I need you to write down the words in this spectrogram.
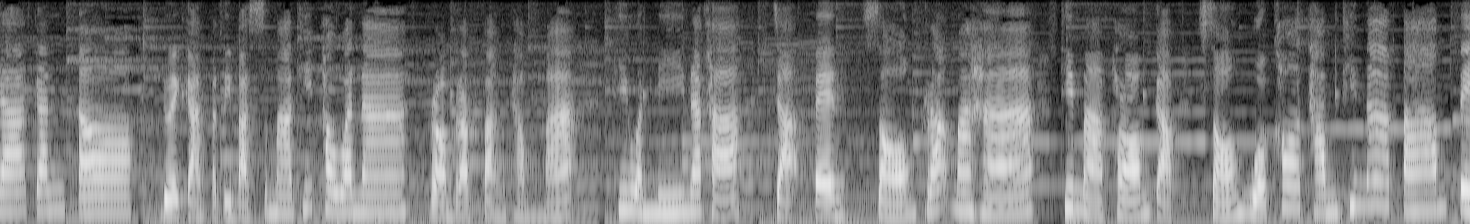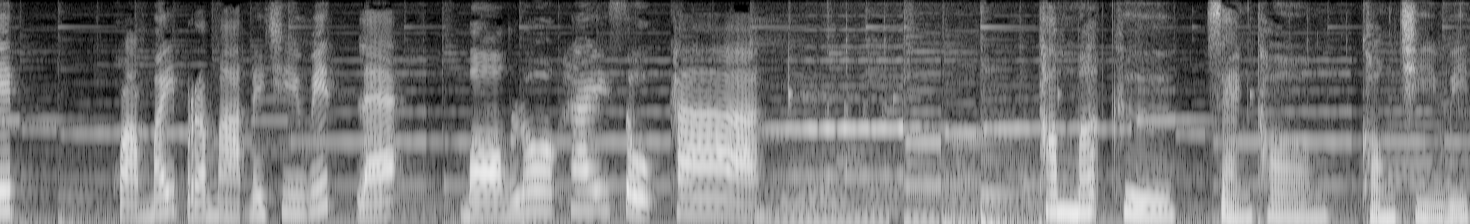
ญากันต่อ ด้วยการปฏิบัติสมาธิภาวนา พร้อมรับฟังธรรมะ ที่วันนี้นะคะ จะเป็นสองพระมหาที่มาพร้อมกับ สองหัวข้อธรรมที่น่าตามติด ความไม่ประมาทในชีวิต และมองโลกให้สุขค่ะ ธรรมะคือ แสงทองของชีวิต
